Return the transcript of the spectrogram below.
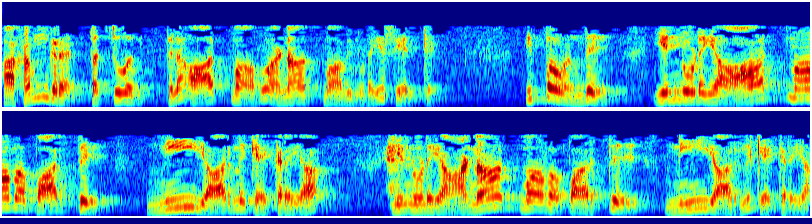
அகங்கிற தத்துவத்துல ஆத்மாவும் அனாத்மாவினுடைய சேர்க்கை. இப்ப வந்து என்னுடைய ஆத்மாவை பார்த்து நீ யாருன்னு கேக்குறையா? என்னுடைய அனாத்மாவை பார்த்து நீ யாருன்னு கேக்குறையா?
